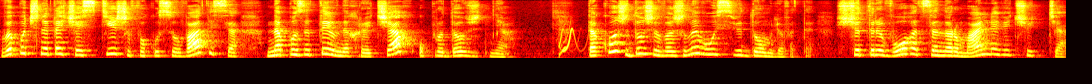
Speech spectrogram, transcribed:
ви почнете частіше фокусуватися на позитивних речах упродовж дня. Також дуже важливо усвідомлювати, що тривога це нормальне відчуття,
